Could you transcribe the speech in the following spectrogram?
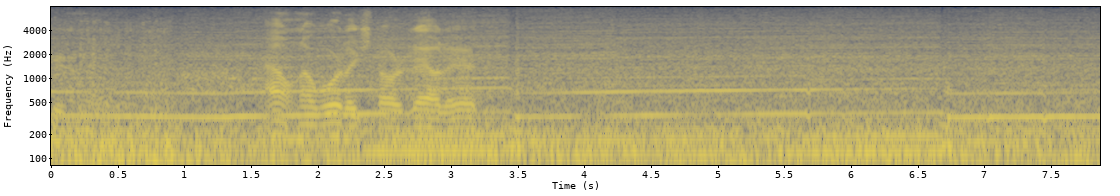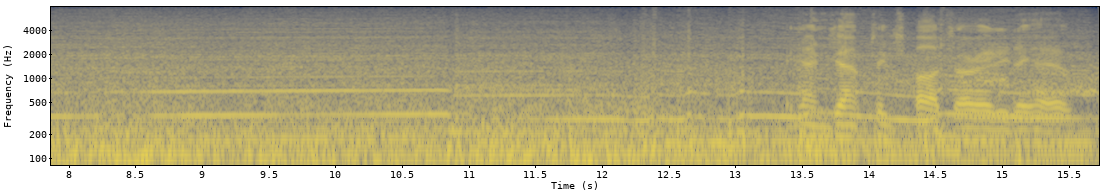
here in a minute. I don't know where they started out at. They done jumped two spots already, they have.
